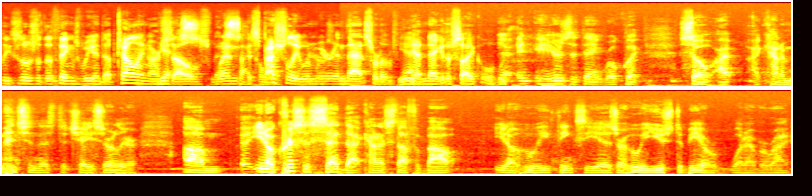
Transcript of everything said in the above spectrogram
At least those are the things we end up telling ourselves that's when, especially when we're in that sort of yeah, Yeah. negative cycle. Yeah, and here's the thing, real quick. So I, I kind of mentioned this to Chase earlier. Um, you know, Chris has said that kind of stuff about you know who he thinks he is or who he used to be or whatever, right?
